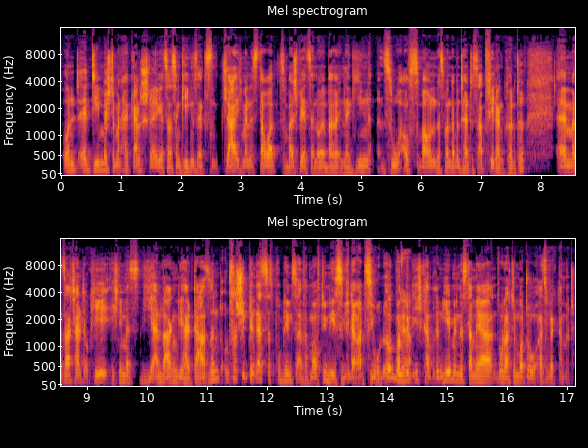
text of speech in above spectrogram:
Und äh, dem möchte man halt ganz schnell jetzt was entgegensetzen. Klar, ich meine, es dauert zum Beispiel jetzt erneuerbare Energien so auszubauen, dass man damit halt das abfedern könnte. Ähm, man sagt halt, okay, ich nehme jetzt die Anlagen, die halt da sind und verschiebt den Rest des Problems einfach mal auf die nächste Generation. Irgendwann ja. bin ich kein Premierminister mehr, so nach dem Motto, also weg damit.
